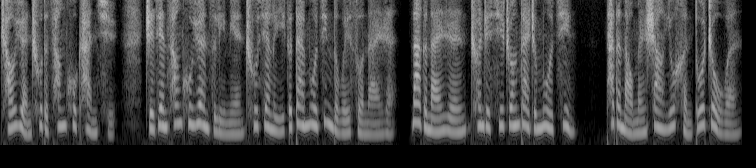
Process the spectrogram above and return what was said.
朝远处的仓库看去，只见仓库院子里面出现了一个戴墨镜的猥琐男人。那个男人穿着西装，戴着墨镜，他的脑门上有很多皱纹，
